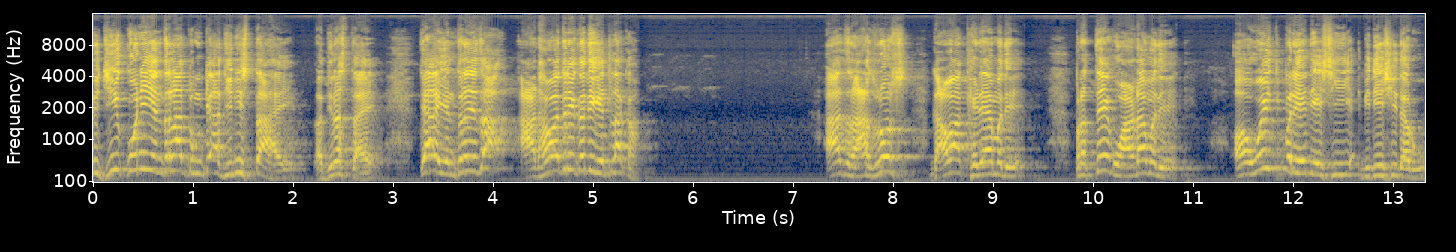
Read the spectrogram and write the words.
तर जी कोणी यंत्रणा तुमच्या अधीनस्थ आहे अधीनस्थ आहे त्या यंत्रणेचा आढावा तरी कधी घेतला का? आज राजरोस गावाखेड्यामध्ये प्रत्येक वार्डामध्ये अवैधपणे देशी विदेशी दारू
